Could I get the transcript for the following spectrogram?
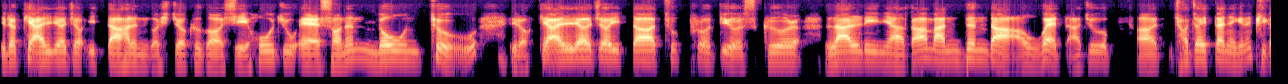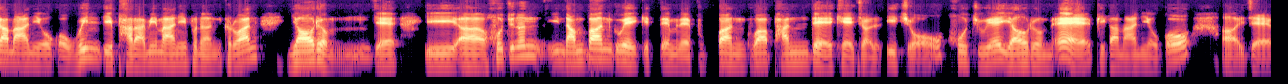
이렇게 알려져 있다 하는 것이죠. 그것이 호주에서는 known to 이렇게 알려져 있다 to produce 그 랄리냐가 만든다 wet 아주 어, 젖어 있다는 얘기는 비가 많이 오고 windy 바람이 많이 부는 그러한 여름 이제 이 어, 호주는 이 남반구에 있기 때문에 북반구와 반대 계절이죠. 호주의 여름에 비가 많이 오고 어, 이제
